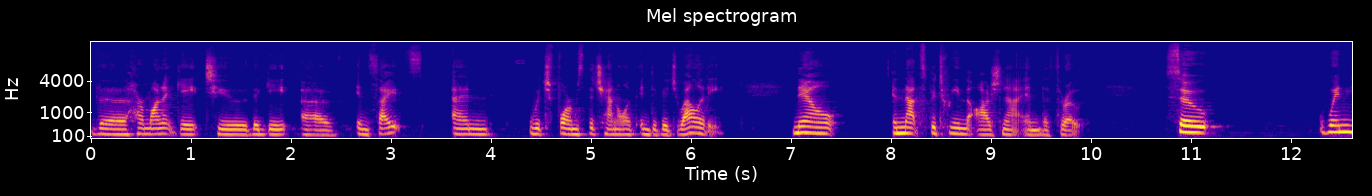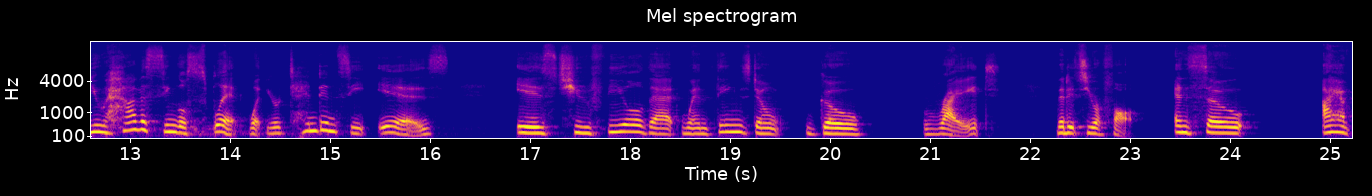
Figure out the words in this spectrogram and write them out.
the harmonic gate to the gate of insights, and which forms the channel of individuality. Now, and that's between the ajna and the throat. So when you have a single split, what your tendency is, is to feel that when things don't go right, that it's your fault. And so I have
